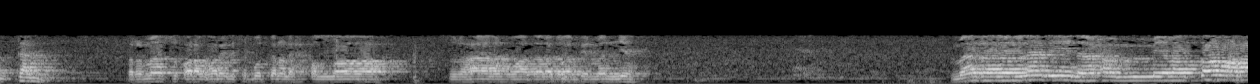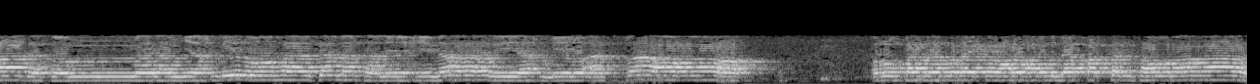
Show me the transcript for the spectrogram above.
bukan termasuk orang-orang yang disebutkan oleh Allah Subhanahu wa taala dalam firman-Nya مثل الذين حملوا التوراة ثم لم يحملوها كمثل الحمار يحمل أسفارا perumpamaan mereka orang-orang mendapatkan Taurat,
